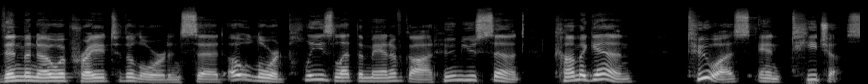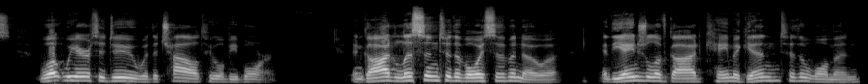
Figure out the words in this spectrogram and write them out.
Then Manoah prayed to the Lord and said, O Lord, please let the man of God whom you sent come again to us and teach us what we are to do with the child who will be born. And God listened to the voice of Manoah, and the angel of God came again to the woman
